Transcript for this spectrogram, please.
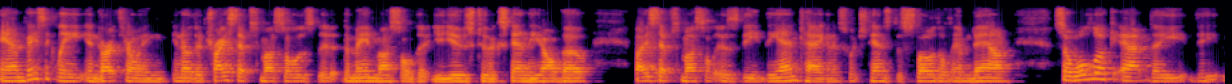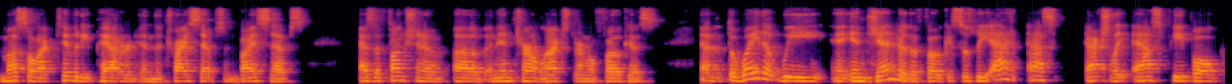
And basically, in dart throwing, you know, the triceps muscle is the, the main muscle that you use to extend the elbow. Biceps muscle is the, the antagonist, which tends to slow the limb down. So we'll look at the, the muscle activity pattern in the triceps and biceps as a function of, of an internal external focus. And the way that we engender the focus is we ask, ask, actually ask people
